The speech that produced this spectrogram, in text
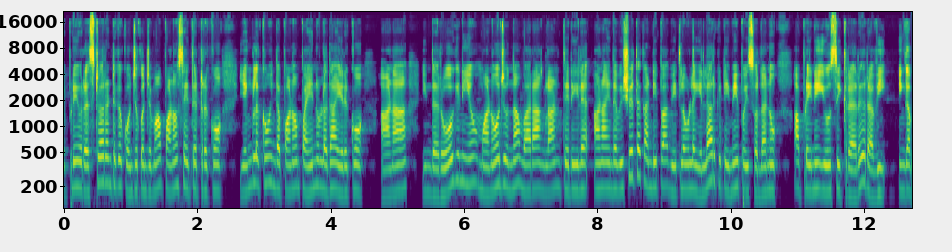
எப்படியும் ரெஸ்டாரண்ட்டுக்கு கொஞ்சம் கொஞ்சமாக பணம் சேர்த்துட்ருக்கோம். எங்களுக்கும் இந்த பணம் பயனுள்ளதாக இருக்கும். ஆனால் இந்த ரோகிணியும் மனோஜும் தான் வராங்களான்னு தெரியல. ஆனால் இந்த விஷயத்த கண்டிப்பாக வீட்டில் உள்ள எல்லார்கிட்டயுமே போய் சொல்லணும் அப்படின்னு யோசிக்கிறாரு ரவி. இங்கே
